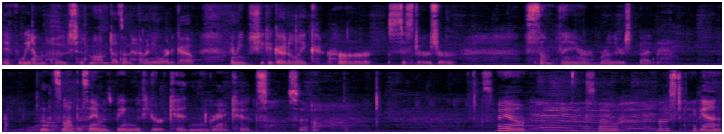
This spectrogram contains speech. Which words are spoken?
if we don't host, his mom doesn't have anywhere to go. I mean, she could go to like her sisters or something or brothers, but it's not the same as being with your kid and grandkids. So, so yeah. So, hosting again.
